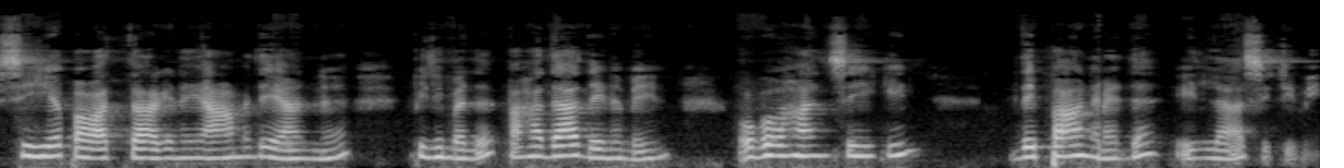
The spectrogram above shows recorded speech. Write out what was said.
සිහිය පවත්වාගෙන යාමද යන්න පිළිබඳ පහදා දෙනමෙන් ඔබ වහන්සේකින් දෙපා නැමෙද ඉල්ලා සිටිමි.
